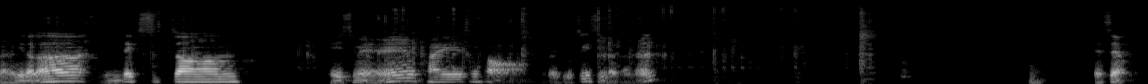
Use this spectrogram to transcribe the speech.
제가 여기다가 index.html 파일 생성 이런 식으로 쓰겠습니다. 저는 됐어요.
